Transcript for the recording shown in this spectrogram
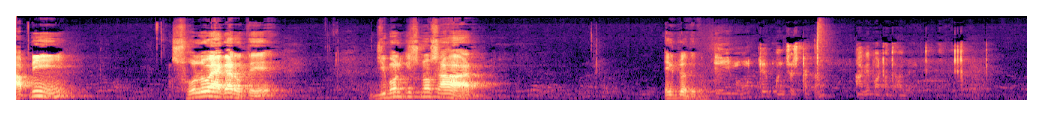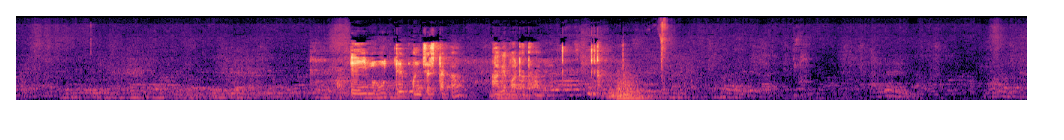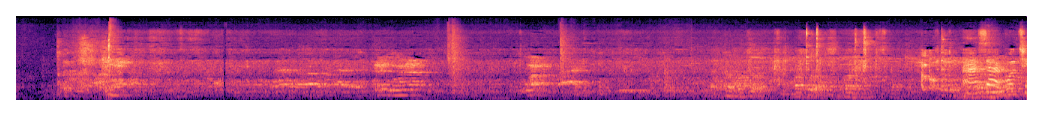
আপনি ষোলো এগারোতে জীবনকৃষ্ণ সাহার এইগুলো দেখুন। এই মুহূর্তে পঞ্চাশ টাকা আগে পাঠাতে হবে। এই মুহূর্তে পঞ্চাশ টাকা আগে পাঠাতে হবে হ্যাঁ স্যার বলছি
